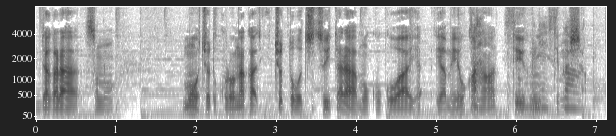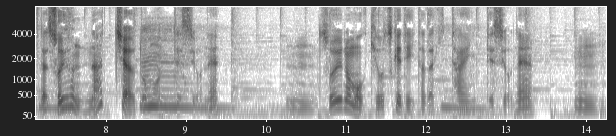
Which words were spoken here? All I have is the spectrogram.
ん。だからそのもうちょっとコロナ禍ちょっと落ち着いたらもうここはややめようかなっていうふうに言ってました。だそういうふうになっちゃうと思うんですよね、うん、そういうのも気をつけていただきたいんですよね。うん、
